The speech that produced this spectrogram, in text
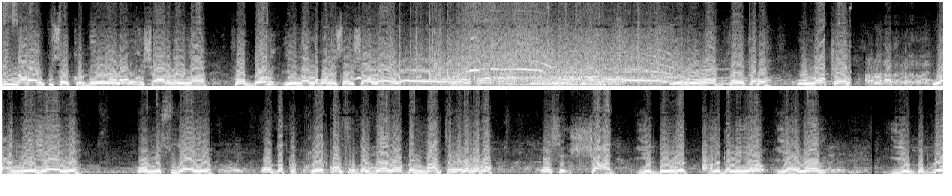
midna anaa in ku soo kordhiyeyoo waa u ishaaranaynaa roobdoon yay noo noqonaysaa insha allaahu inuu roob qayr qabo uu noo keeno. Waxa noo yaallo oo na sugaayo oo dadka reer koonfur galbeed oo dhan maanta laga rabo oo shacab iyo dawlad iyo dhallinyaro iyo haween iyo gabdho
